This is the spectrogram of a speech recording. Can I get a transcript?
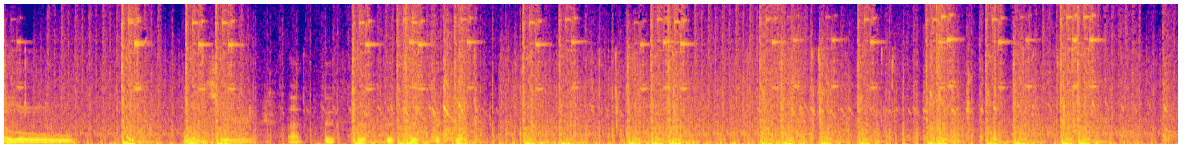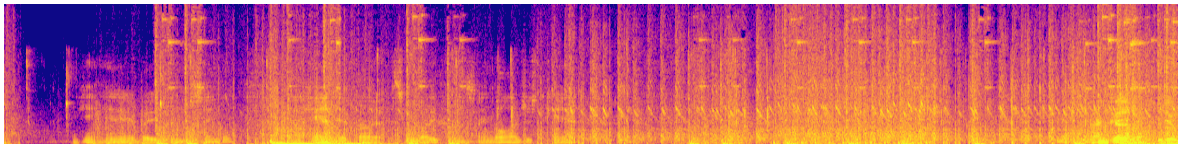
Hello. Someone's here. Ah, I can't hit anybody from the single. I can hit uh, somebody from the single, I just can't. I'm good enough to do it.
